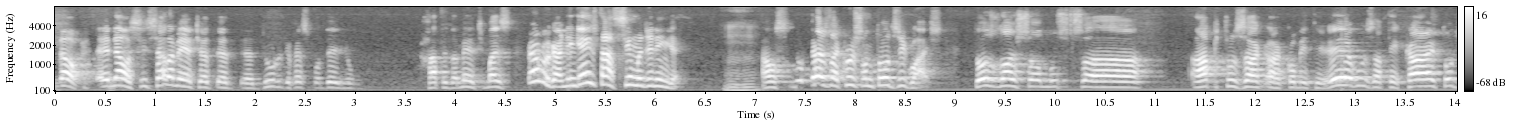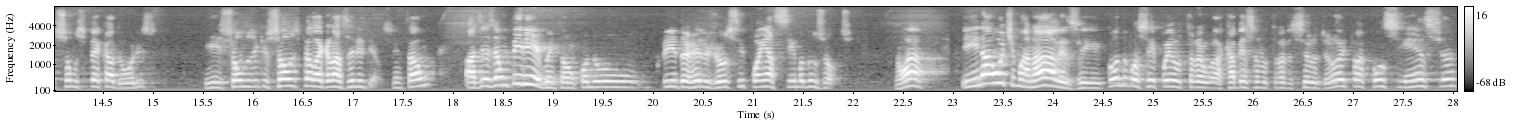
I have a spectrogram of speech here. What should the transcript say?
Não, é, não sinceramente, é, é, é duro de responder rapidamente, mas, em primeiro lugar, ninguém está acima de ninguém. Uhum. No pés da cruz somos todos iguais. Todos nós somos uh, aptos a, a, cometer erros, a pecar, todos somos pecadores e somos o que somos pela graça de Deus. Então, às vezes é um perigo, então, quando o líder religioso se põe acima dos outros, não é? E na última análise, quando você põe a cabeça no travesseiro de noite, a consciência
